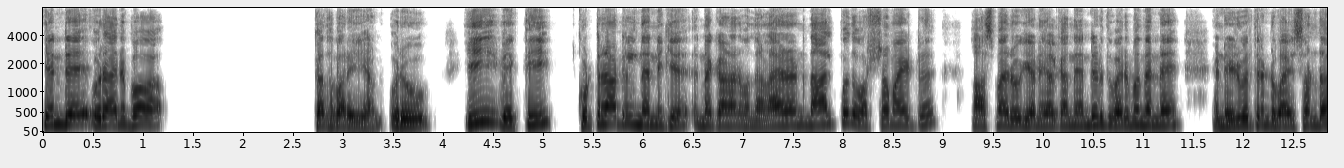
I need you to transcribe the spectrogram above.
എന്റെ ഒരു അനുഭവ കഥ പറയുകയാണ്. ഒരു ഈ വ്യക്തി കുട്ടനാട്ടിൽ നിന്ന് എനിക്ക് എന്നെ കാണാൻ വന്നതാണ്. അയാൾ നാൽപ്പത് വർഷമായിട്ട് ആസ്മ രോഗിയാണ്. ഇയാൾക്ക് അന്ന് എന്റെ അടുത്ത് വരുമ്പോൾ തന്നെ എന്റെ എഴുപത്തിരണ്ട് വയസ്സുണ്ട്.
